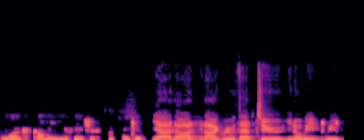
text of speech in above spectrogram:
work coming in the future. Thank you. Yeah, no, I, and I agree with that too. You know, we we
